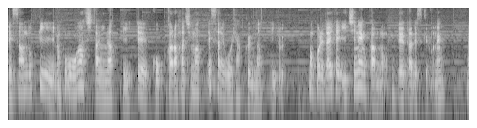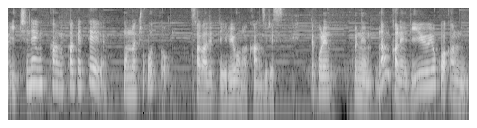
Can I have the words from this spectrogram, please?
S&P の方が下になっていて、ここから始まって最後100になっている。まあ、これ大体1年間のデータですけどね。まあ、1年間かけて、ほんのちょこっと差が出ているような感じです。で、これ、これね、なんかね、理由よくわかん、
